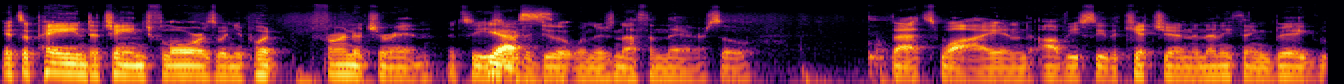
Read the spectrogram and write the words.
it's a pain to change floors when you put furniture in. It's easier Yes. to do it when there's nothing there. So that's why. And obviously the kitchen and anything big,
